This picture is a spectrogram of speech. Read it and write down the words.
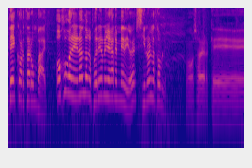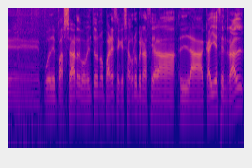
de cortar un back. Ojo con heraldo que podría no llegar en medio, ¿eh? Si no en la doble. Vamos a ver qué puede pasar. De momento no parece que se agrupen hacia la calle central.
